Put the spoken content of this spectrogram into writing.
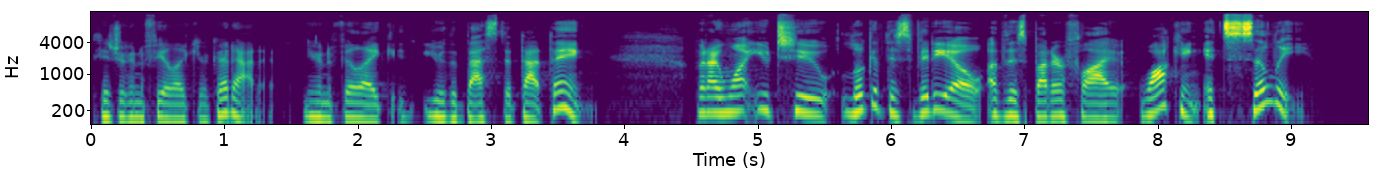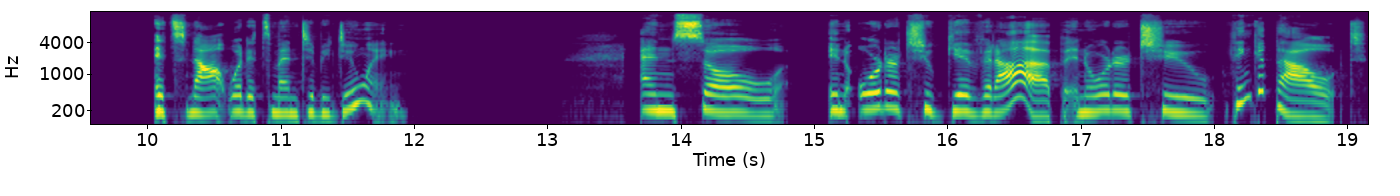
because you're going to feel like you're good at it. You're going to feel like you're the best at that thing. But I want you to look at this video of this butterfly walking. It's silly. It's not what it's meant to be doing. And so, in order to give it up, in order to think about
